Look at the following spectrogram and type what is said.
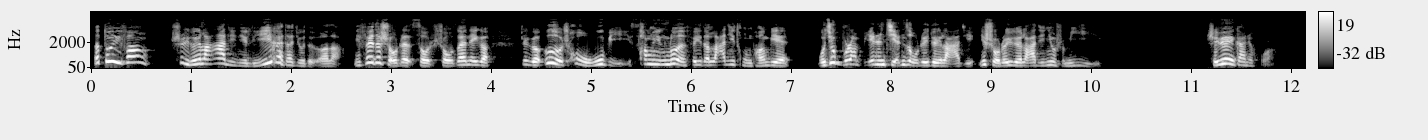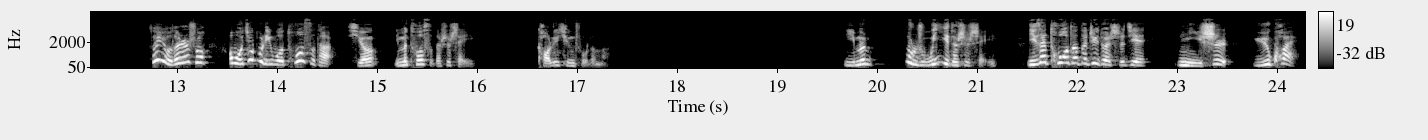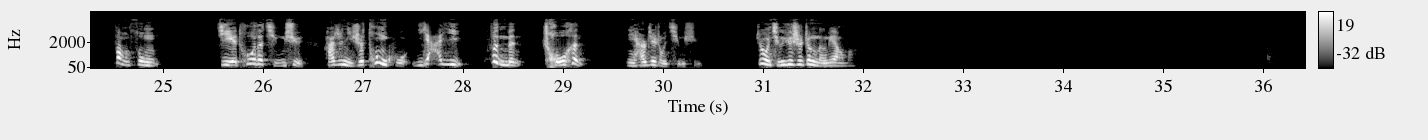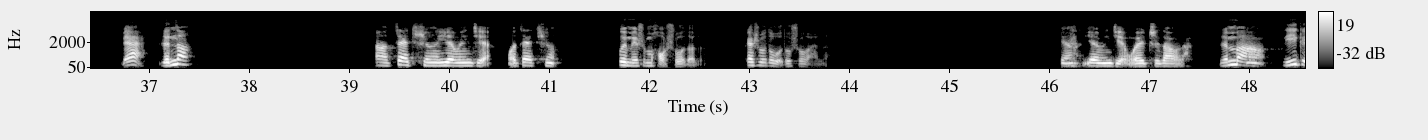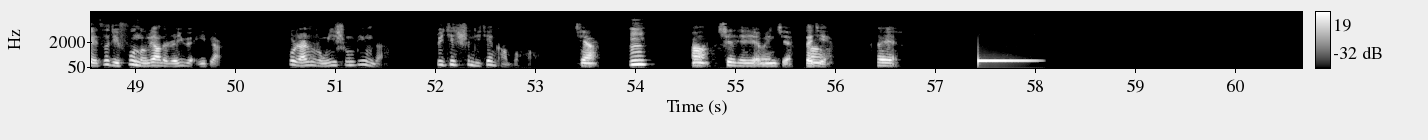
那对方是一堆垃圾，你离开他就得了，你非得守着守守在那个这个恶臭无比、苍蝇乱飞的垃圾桶旁边，我就不让别人捡走这堆垃圾。你守着一堆垃圾，你有什么意义？谁愿意干这活儿？所以有的人说啊，我就不理，我拖死他。行，你们拖死的是谁？考虑清楚了吗？你们不如意的是谁？你在拖他的这段时间，你是愉快、放松、解脱的情绪，还是你是痛苦、压抑、愤懑、仇恨？你还是这种情绪？这种情绪是正能量吗？哎，人呢？啊，在听叶文姐，我在听。我也没什么好说的了，该说的我都说完了。行，叶文姐，我也知道了。人吧嗯，离给自己负能量的人远一点，不然容易生病的。最近身体健康不好。行，嗯，嗯，谢谢叶文姐，再见。嗯可以。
